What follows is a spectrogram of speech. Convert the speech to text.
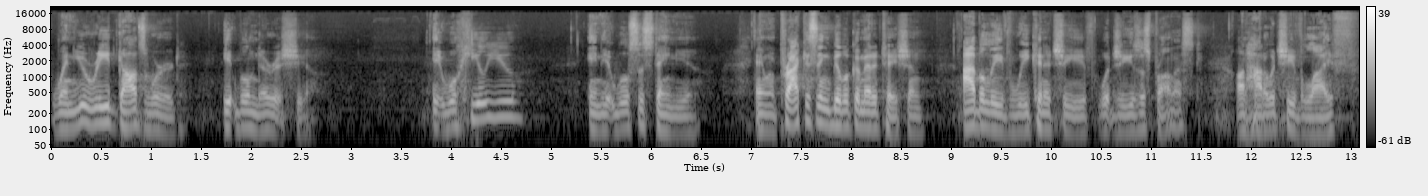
when you read God's word, it will nourish you, it will heal you, and it will sustain you. And when practicing biblical meditation, I believe we can achieve what Jesus promised on how to achieve life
